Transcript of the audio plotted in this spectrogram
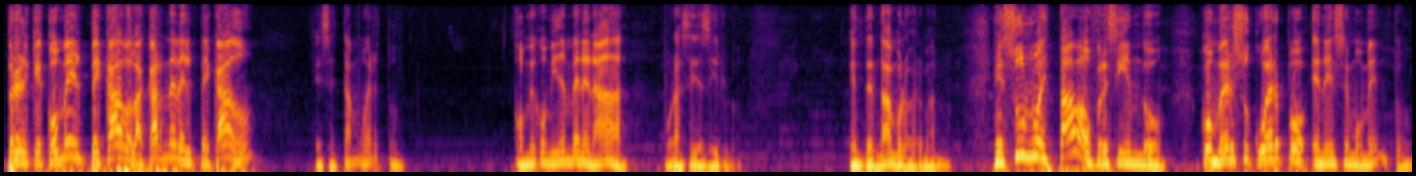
Pero el que come el pecado, la carne del pecado, ese está muerto. Come comida envenenada, por así decirlo. Entendámoslo, hermanos. Jesús no estaba ofreciendo comer su cuerpo en ese momento.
